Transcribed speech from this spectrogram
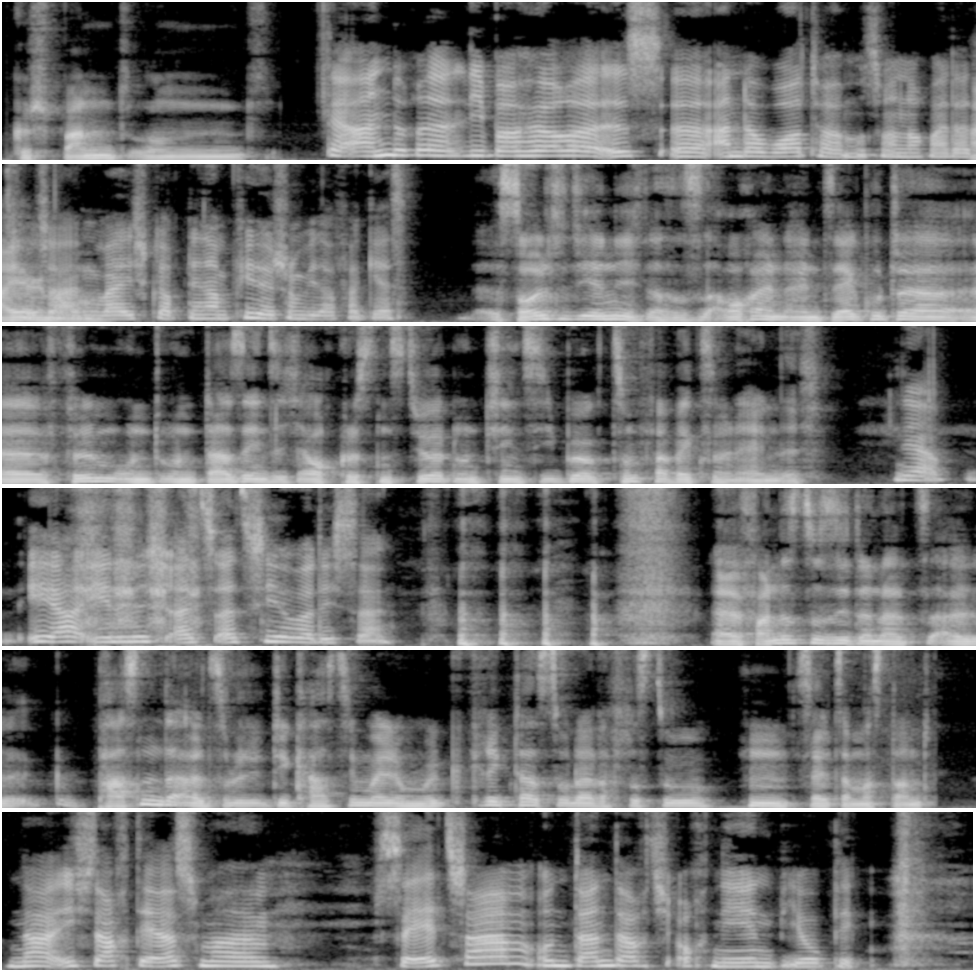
gespannt und der andere, lieber Hörer, ist äh, Underwater, muss man nochmal dazu ah, ja, genau. sagen, weil ich glaube, den haben viele schon wieder vergessen. Solltet ihr nicht. Das ist auch ein, ein sehr guter äh, Film und, und da sehen sich auch Kristen Stewart und Gene Seberg zum Verwechseln ähnlich. Ja, eher ähnlich als, als hier, würde ich sagen. äh, fandest du sie dann als, als passend, als du die Castingmeldung mitgekriegt hast, oder dachtest du, hm, seltsamer Stunt? Na, ich dachte erstmal seltsam und dann dachte ich auch, nee, ein Biopic.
